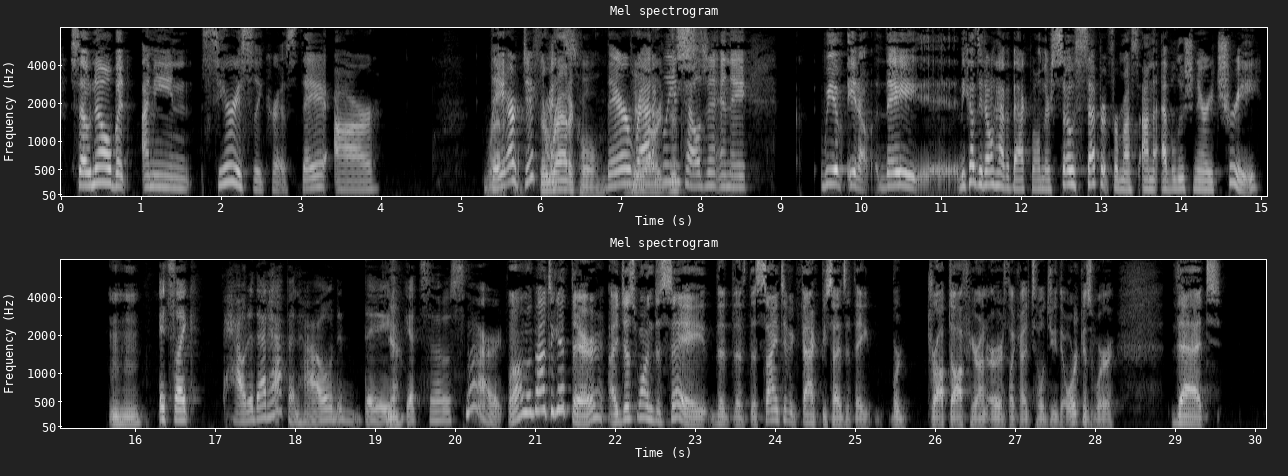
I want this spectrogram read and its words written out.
So no, but I mean, seriously, Chris, they are, they are different. They're radical. They're They radically this- intelligent and they, we have, you know, they, because they don't have a backbone, they're so separate from us on the evolutionary tree. Mhm. It's like, how did that happen? How did they Yeah. get so smart? Well, I'm about to get there. I just wanted to say that the, the scientific fact, besides that they were dropped off here on Earth, like I told you, the orcas were, that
